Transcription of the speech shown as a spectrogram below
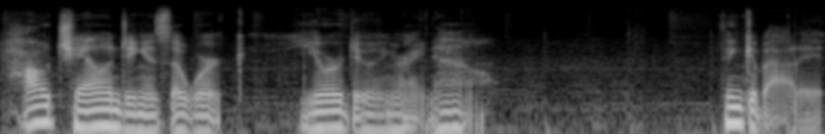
How challenging is the work you're doing right now? Think about it.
